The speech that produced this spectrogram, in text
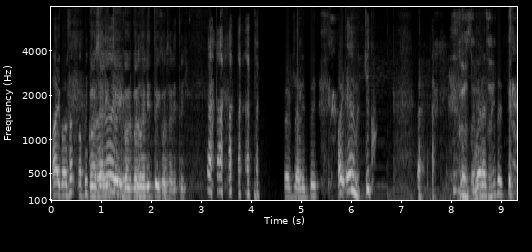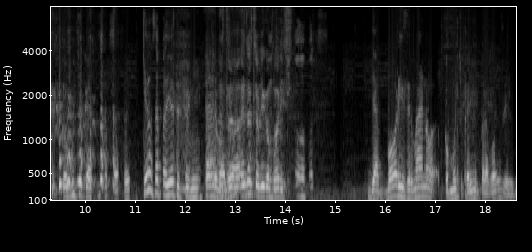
Ay, Gonzalo, papito. Gonzalito y Gon- Gonzalito y Gonzalito y. Gonzalito. Ay, Elmer, chico. Bueno, entonces, con mucho cariño. para- ¿Quién nos ha pedido este temita, hermano? Nuestro, es nuestro amigo Boris. Ya, Boris, hermano, con mucho cariño para vos, el,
